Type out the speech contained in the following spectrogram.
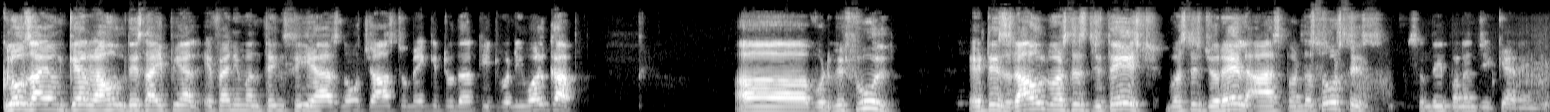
close eye on KL Rahul this IPL. If anyone thinks he has no chance to make it to the T20 World Cup, uh, would be fool. It is Rahul versus Jitesh versus Jurel as per the sources. Sandeep Anand ji कह रहे हैं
